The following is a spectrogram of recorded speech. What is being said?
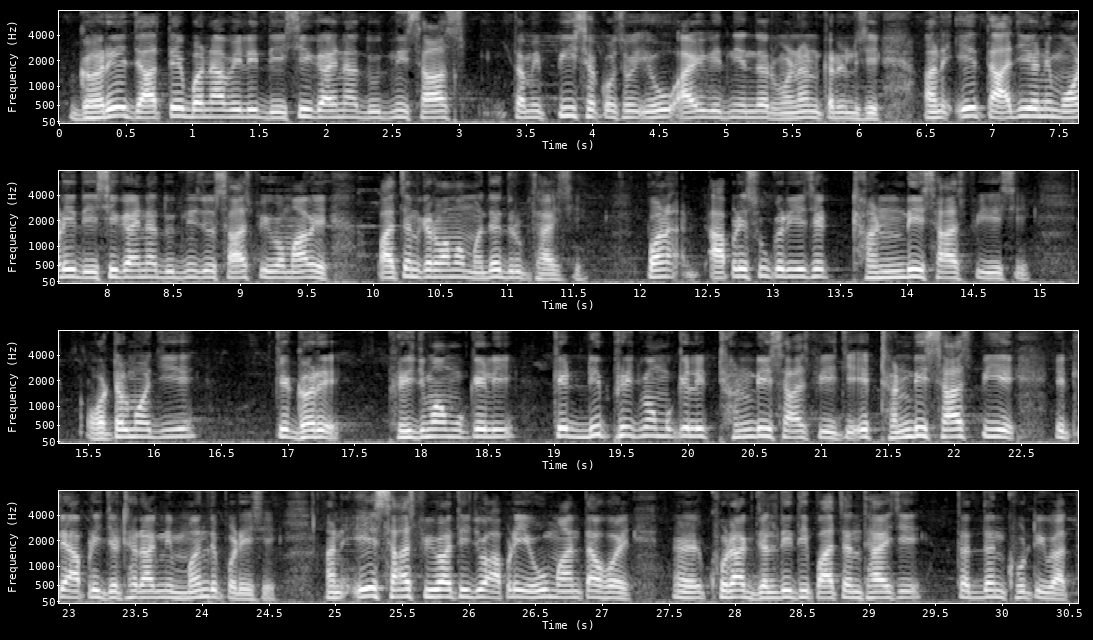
ઘરે જાતે બનાવેલી દેશી ગાયના દૂધની સાસ તમે પી શકો છો એવું આયુર્વેદની અંદર વર્ણન કરેલું છે. અને એ તાજી અને મોડી દેશી ગાયના દૂધની જો સાસ પીવામાં આવે, પાચન કરવામાં મદદરૂપ થાય છે. પણ આપણે શું કરીએ છીએ? ઠંડી છાશ પીએ છીએ. હોટલમાં જઈએ કે ઘરે ફ્રીજમાં મૂકેલી કે ડીપ ફ્રીજમાં મૂકેલી ઠંડી સાસ પીએ છીએ. એ ઠંડી સાસ પીએ એટલે આપણી જઠરાગની મંદ પડે છે. અને એ સાસ પીવાથી જો આપણે એવું માનતા હોય ખોરાક જલ્દીથી પાચન થાય છે. તદ્દન ખોટી વાત.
